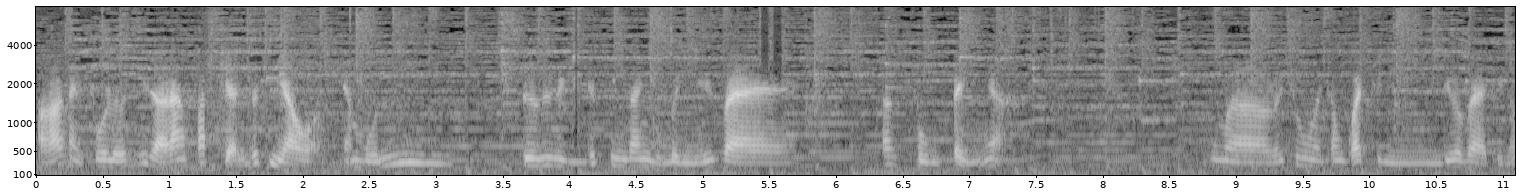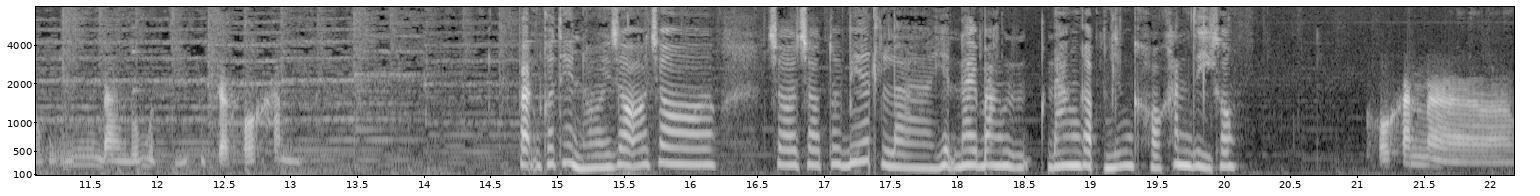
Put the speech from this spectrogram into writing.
ở các thành phố lớn bây giờ đang phát triển rất nhiều. Em muốn đưa cái hình thức kinh doanh của mình ấy về các vùng tỉnh ạ. Nhưng mà nói chung là trong quá trình đưa về thì nó cũng đang có một tí trục trặc khó khăn bạn có thể nói rõ cho cho cho tôi biết là hiện nay bang đang gặp những khó khăn gì không? Khó khăn là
